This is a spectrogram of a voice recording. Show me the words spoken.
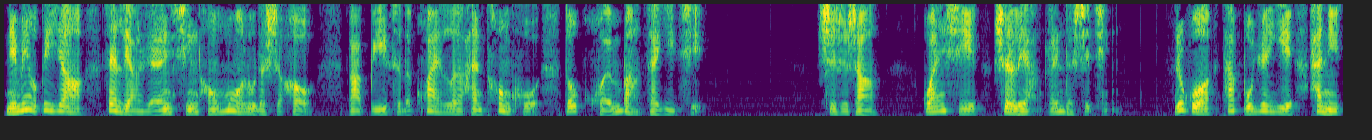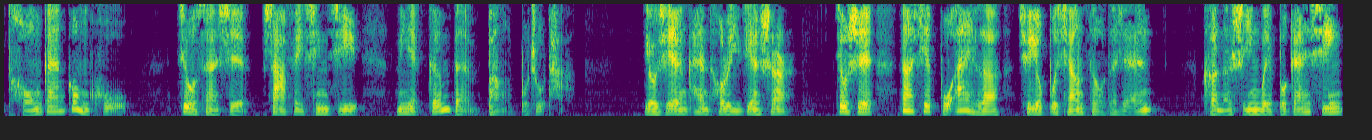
你没有必要在两人形同陌路的时候，把彼此的快乐和痛苦都捆绑在一起。事实上，关系是两个人的事情。如果他不愿意和你同甘共苦，就算是煞费心机，你也根本绑不住他。有些人看透了一件事儿，就是那些不爱了却又不想走的人。可能是因为不甘心，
